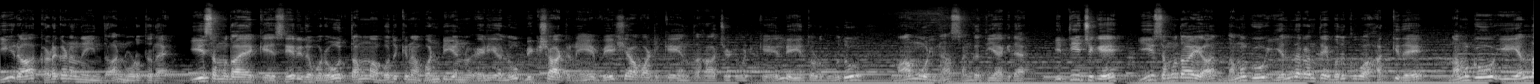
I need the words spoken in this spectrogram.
ತೀರಾ ಕಡಗಣನೆಯಿಂದ ನೋಡುತ್ತದೆ. ಈ ಸಮುದಾಯಕ್ಕೆ ಸೇರಿದವರು ತಮ್ಮ ಬದುಕಿನ ಬಂಡಿಯನ್ನು ಎಳೆಯಲು ಭಿಕ್ಷಾಟನೆ, ವೇಶ್ಯಾವಾಟಿಕೆಯಂತಹ ಚಟುವಟಿಕೆಯಲ್ಲಿ ತೊಡಗುವುದು ಮಾಮೂಲಿನ ಸಂಗತಿಯಾಗಿದೆ. ಇತ್ತೀಚೆಗೆ ಈ ಸಮುದಾಯ ನಮಗೂ ಎಲ್ಲರಂತೆ ಬದುಕುವ ಹಕ್ಕಿದೆ, ನಮಗೂ ಈ ಎಲ್ಲ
